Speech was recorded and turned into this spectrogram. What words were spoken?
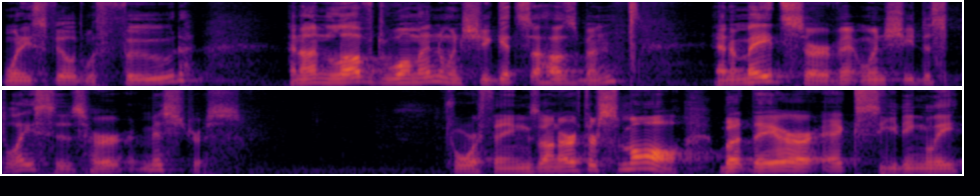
when he's filled with food, an unloved woman when she gets a husband, and a maidservant when she displaces her mistress. Four things on earth are small, but they are exceedingly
